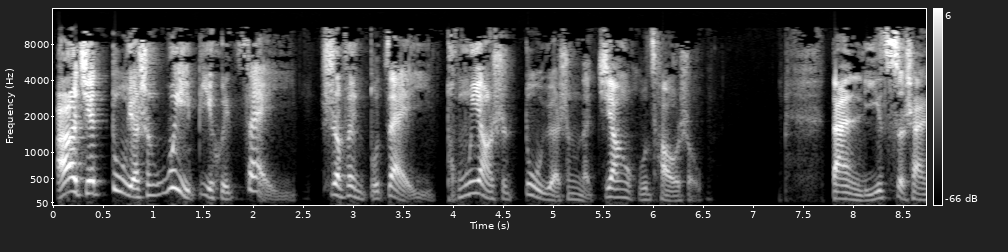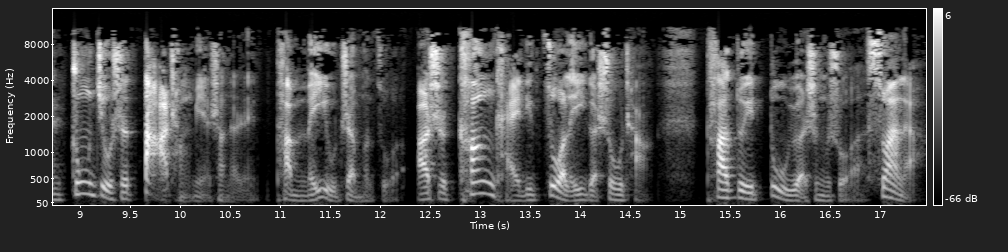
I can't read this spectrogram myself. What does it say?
而且杜月笙未必会在意，这份不在意同样是杜月笙的江湖操守。但李次山终究是大场面上的人，他没有这么做，而是慷慨地做了一个收场。他对杜月笙说：“算了。”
